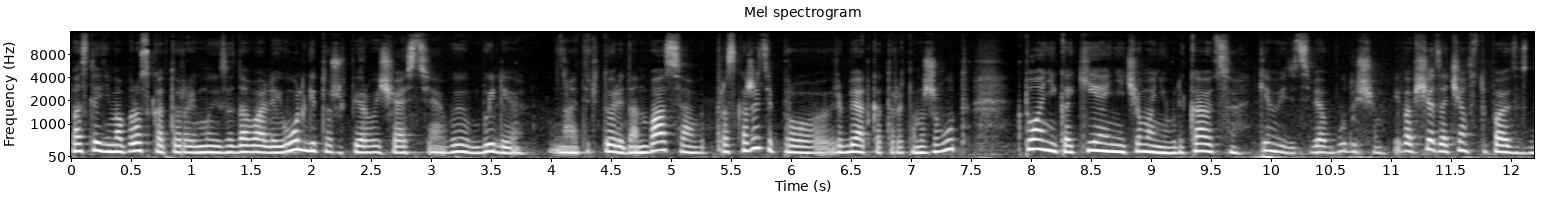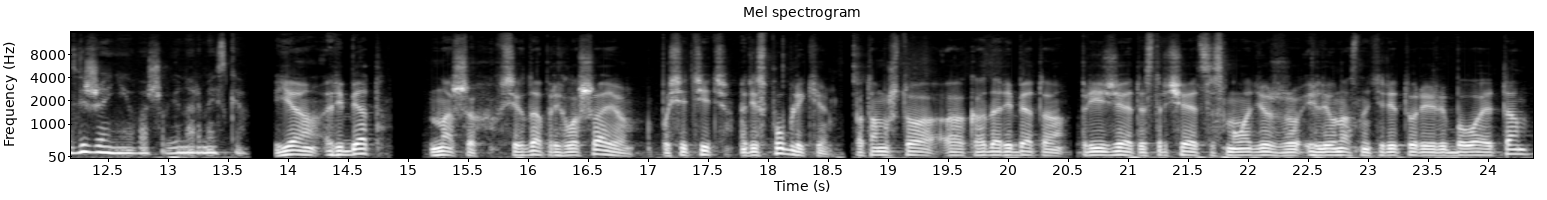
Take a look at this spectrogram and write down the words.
Последний вопрос, который мы задавали и Ольге тоже в первой части. Вы были на территории Донбасса. Вот расскажите про ребят, которые там живут. Кто они, какие они, чем они увлекаются, кем видят себя в будущем? И вообще, зачем вступают в движение ваше юноармейское? Я ребят наших всегда приглашаю посетить республики, потому что э, когда ребята приезжают и встречаются с молодежью или у нас на территории, или бывают там,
